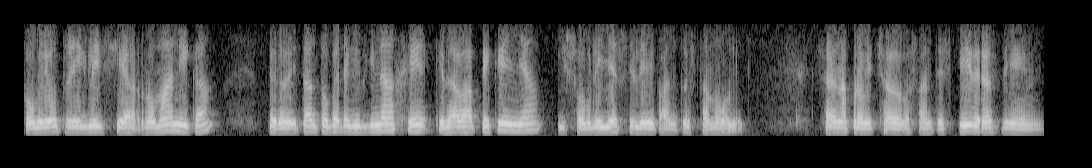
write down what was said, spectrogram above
sobre otra iglesia románica, pero de tanto peregrinaje quedaba pequeña y sobre ella se levantó esta mole. Se han aprovechado bastantes piedras de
